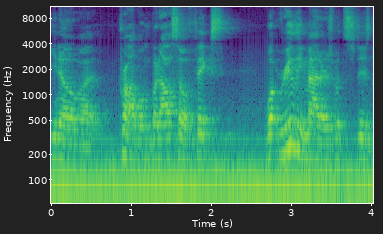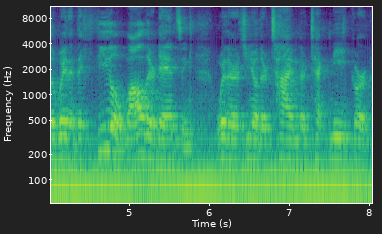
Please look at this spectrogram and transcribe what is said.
you know, uh, problem, but also fix what really matters, is the way that they feel while they're dancing, whether it's you know their time, their technique, or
